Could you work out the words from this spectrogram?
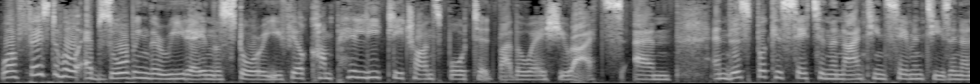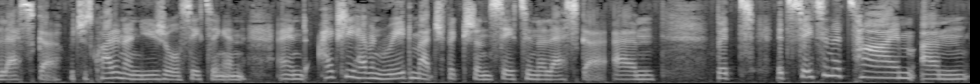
Well, first of all, absorbing the reader in the story. You feel completely transported by the way she writes. Um, and this book is set in the 1970s in Alaska, which is quite an unusual setting. And, and I actually haven't read much fiction set in Alaska. Um, but it's set in a time, um,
